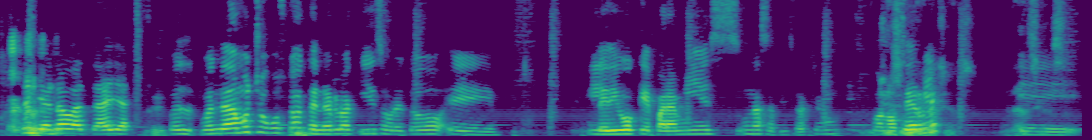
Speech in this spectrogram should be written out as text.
ya no batalla. Sí. Pues, pues me da mucho gusto tenerlo aquí, sobre todo eh, le digo que para mí es una satisfacción conocerle. Muchísimas Gracias. Eh,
